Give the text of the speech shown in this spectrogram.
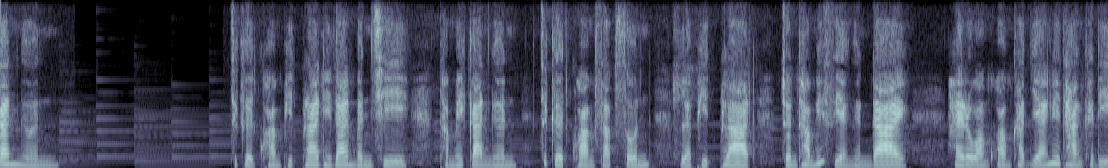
การเงิน จะเกิดความผิดพลาดในด้านบัญชีทำให้การเงินจะเกิดความสับสน และผิดพลาดจนทำให้เสียเงินได้ ให้ระวังความขัดแย้งในทางคดี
